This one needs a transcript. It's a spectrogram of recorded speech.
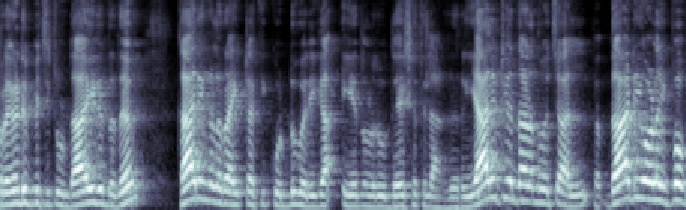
പ്രകടിപ്പിച്ചിട്ടുണ്ടായിരുന്നത്. കാര്യങ്ങൾ റൈറ്റാക്കി കൊണ്ടുവരിക എന്നുള്ളൊരു ഉദ്ദേശത്തിലാണ് റിയാലിറ്റി എന്താണെന്ന് വെച്ചാൽ ഗാഡിയോള ഇപ്പം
